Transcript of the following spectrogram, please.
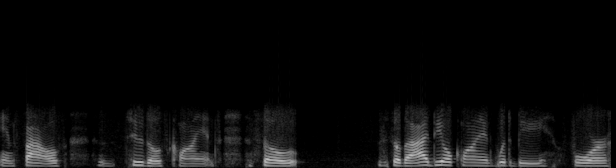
and files to those clients. So so the ideal client would be for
